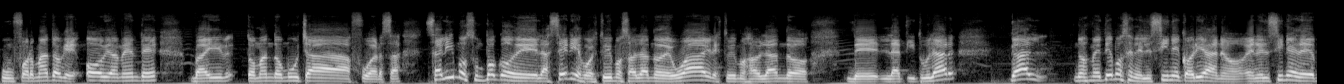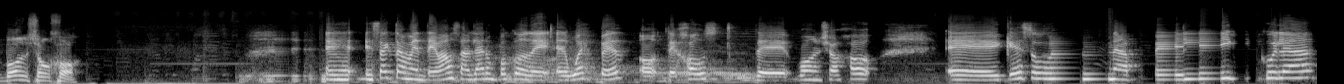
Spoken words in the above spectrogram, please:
un formato que obviamente va a ir tomando mucha fuerza. Salimos un poco de las series, porque estuvimos hablando de Wild, estuvimos hablando de la titular. Gal, nos metemos en el cine coreano, en el cine de Bon Joon-ho. Eh, exactamente, vamos a hablar un poco de El huésped o The Host de Bon Joon-ho, eh, que es una película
